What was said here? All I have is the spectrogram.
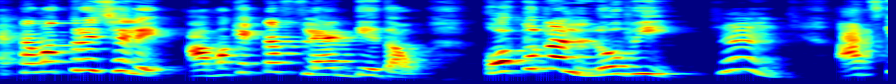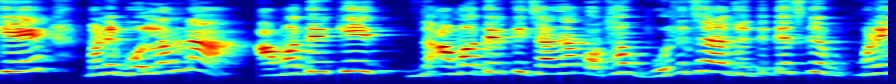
একটা মাত্রই ছেলে, আমাকে একটা ফ্ল্যাট দিয়ে দাও। কতটা লোভী, হুম? আজকে মানে বললাম না, আমাদেরকে আমাদেরকে যা যা কথা বলেছে না জয়িতাদি আজকে মানে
